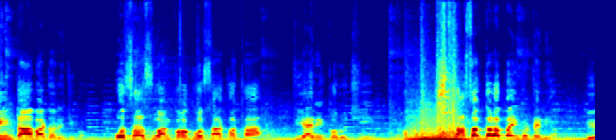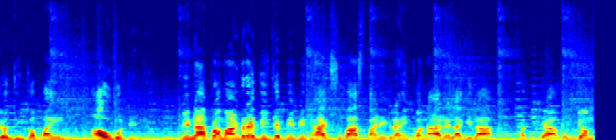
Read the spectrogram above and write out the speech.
आईन ता बाटर जीव पोषा शुआ घोषा कथा या शासक दल गोटे नियम विरोधी आउ गोटे नियम बिना प्रमाण रे बीजेपी विधायक सुभाष पाणीग्राही नाँ लगला हत्या उद्यम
